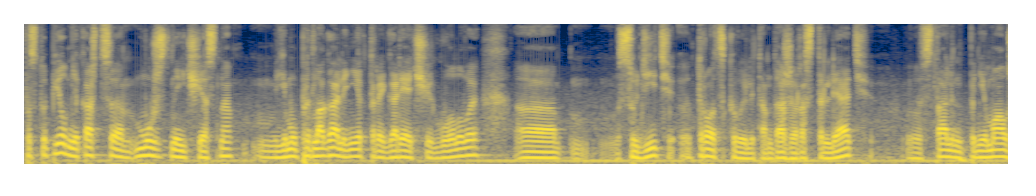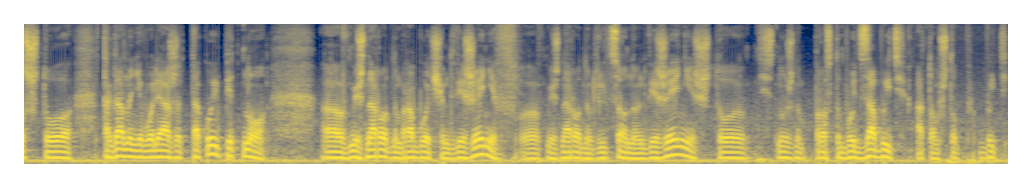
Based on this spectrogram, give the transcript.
поступил, мне кажется, мужественно и честно. Ему предлагали некоторые горячие головы а, судить Троцкого или там даже расстрелять. Сталин понимал, что тогда на него ляжет такое пятно э, в международном рабочем движении, в международном революционном движении, что здесь нужно просто будет забыть о том, чтобы быть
